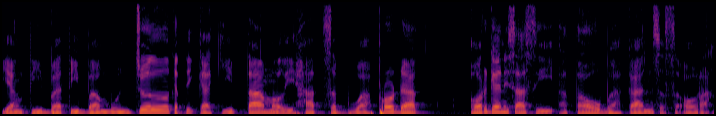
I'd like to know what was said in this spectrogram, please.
yang tiba-tiba muncul ketika kita melihat sebuah produk, organisasi, atau bahkan seseorang.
